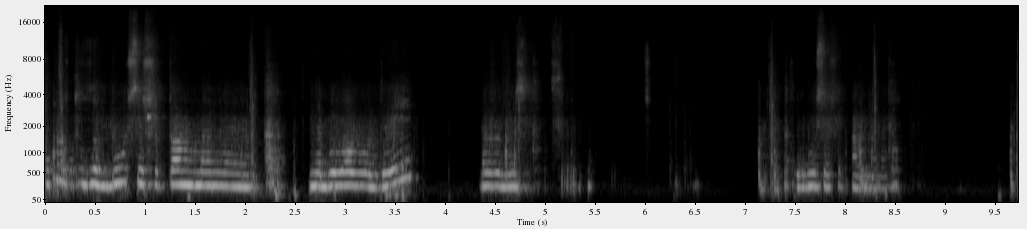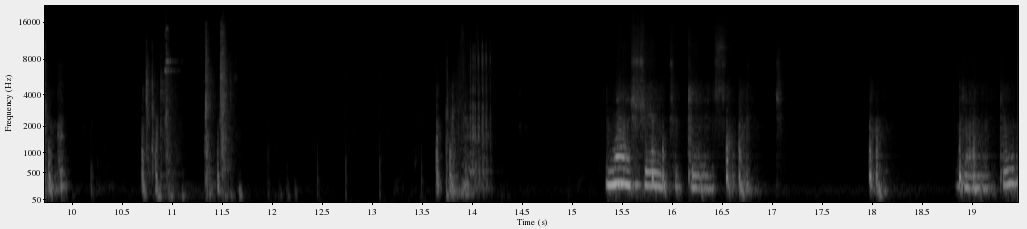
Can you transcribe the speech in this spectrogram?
Я просто забувся, що там в мене не було води. Може без Забувся, що там в мене. У ще є 4 Даме тут.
